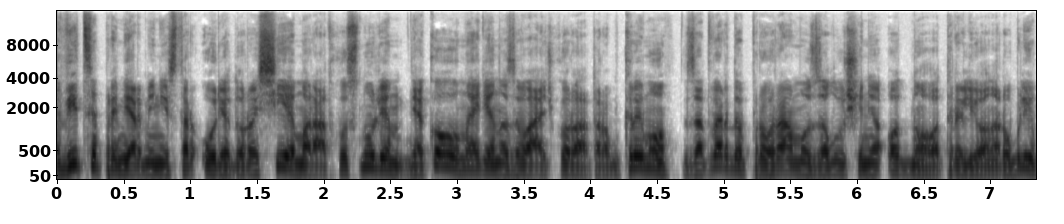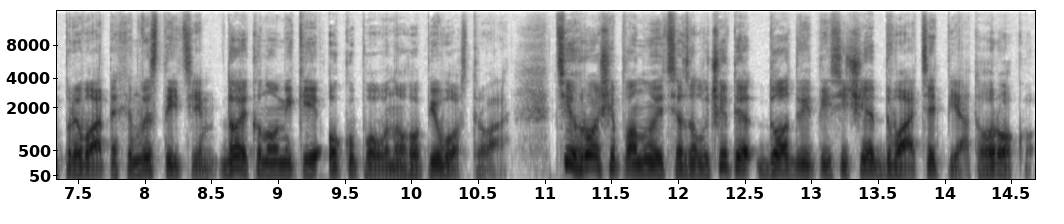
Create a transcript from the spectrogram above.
Віце-прем'єр-міністр уряду Росії Марат Хуснулі, якого медіа називають куратором Криму, затвердив програму залучення 1 трильйона рублів приватних інвестицій до економіки окупованого півострова. Ці гроші планується залучити до 2025 року.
